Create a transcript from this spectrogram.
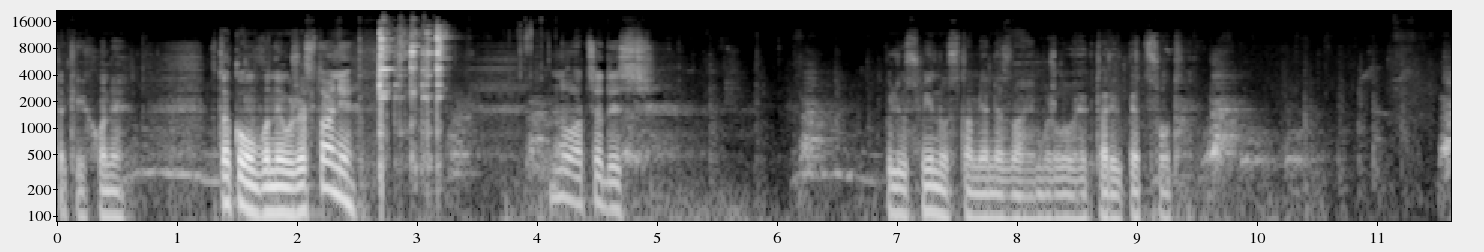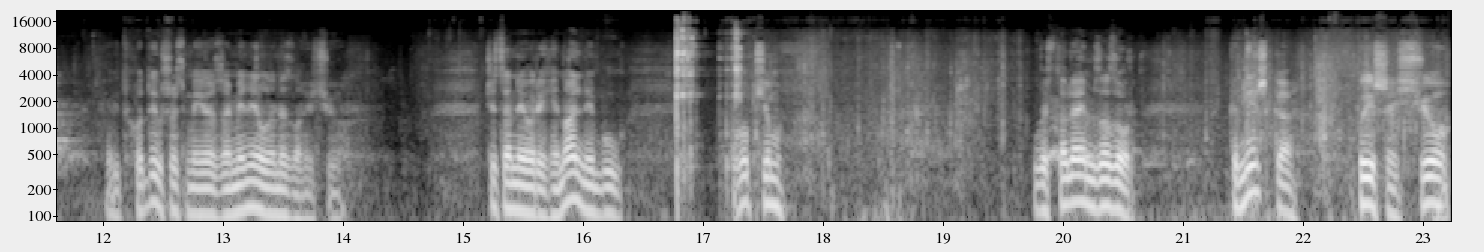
Таких вони. В такому вони вже стані. Ну, а це десь плюс-мінус, там, я не знаю, можливо, гектарів 500. Відходив, щось ми його замінили, не знаю чого. Чи це не оригінальний був. В общем, виставляємо зазор. Книжка пише, що.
